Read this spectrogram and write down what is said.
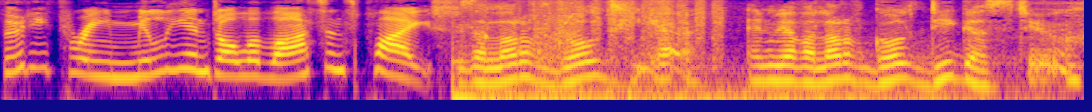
$33 million license plate. There's a lot of gold here, and we have a lot of gold diggers too.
